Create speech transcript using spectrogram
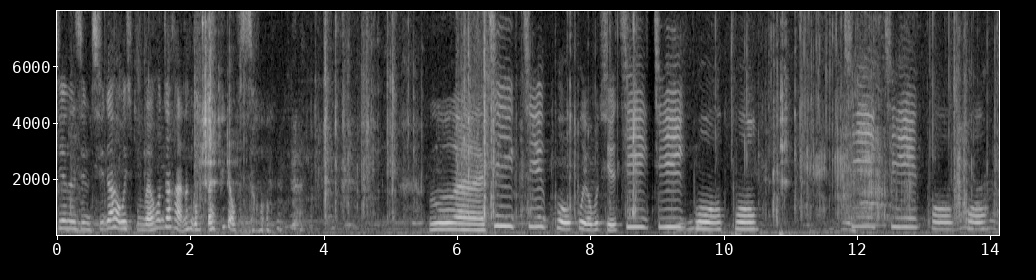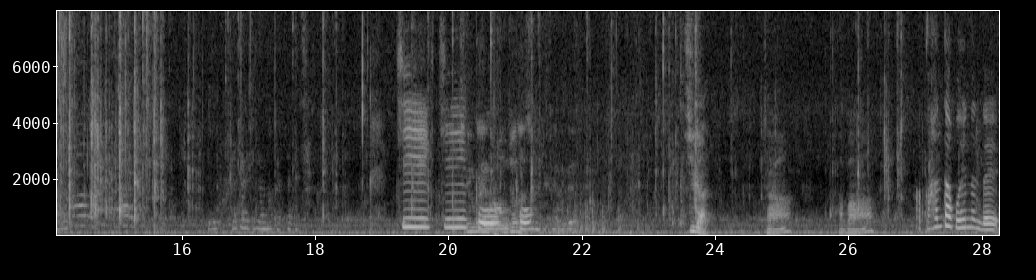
지우는 지금 지가 하고 싶은 거야. 혼자 가는 것보다 필요 없어. 우와, 칙칙폭폭. 여보, 지우. 친구야 이거 언제 칙칙폭폭. 났으면 좋겠는데. 지우야. 자. 봐봐. 아까 한다고 했는데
